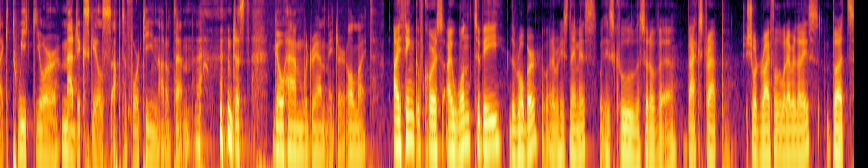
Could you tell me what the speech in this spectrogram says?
like tweak your magic skills up to fourteen out of ten. Just go ham with Reanimator all night. I think, of course, I want to be the robber, whatever his name is, with his cool sort of uh, backstrap short rifle, whatever that is. But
